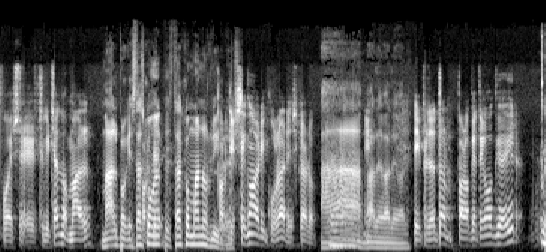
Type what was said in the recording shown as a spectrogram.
pues eh, estoy escuchando mal, Mal, porque estás, ¿Por con, qué? estás con manos porque libres. tengo auriculares, claro. Ah, Sí. vale, vale, vale. Sí, pero total, para lo que tengo que oír,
